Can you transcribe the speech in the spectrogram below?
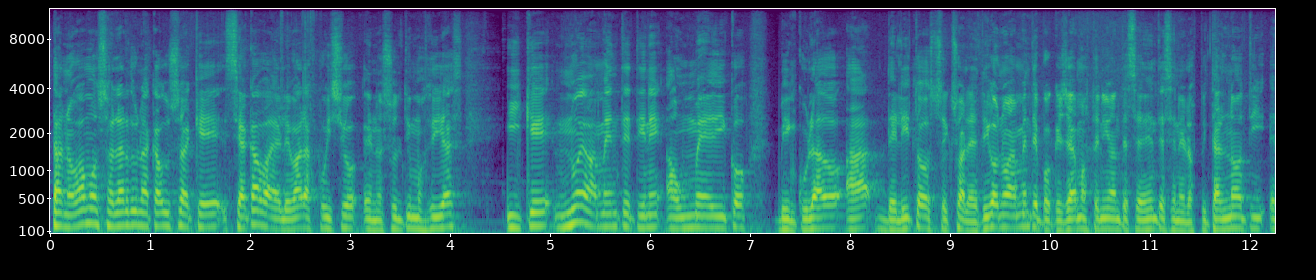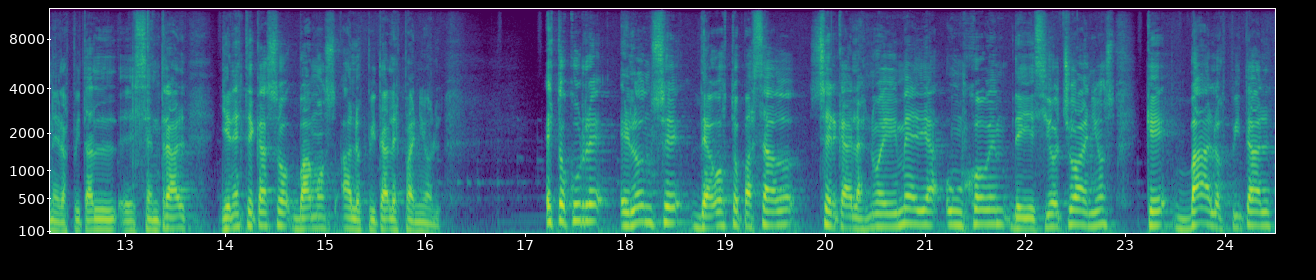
Tano, vamos a hablar de una causa que se acaba de elevar a juicio en los últimos días y que nuevamente tiene a un médico vinculado a delitos sexuales. Digo nuevamente porque ya hemos tenido antecedentes en el Hospital Noti, en el Hospital eh, Central y en este caso vamos al Hospital Español. Esto ocurre el 11 de agosto pasado, cerca de las 9 y media, un joven de 18 años que va al hospital,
